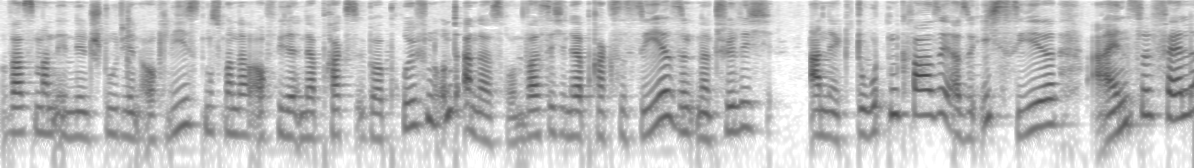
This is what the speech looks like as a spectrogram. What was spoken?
was man in den Studien auch liest, muss man dann auch wieder in der Praxis überprüfen und andersrum. Was ich in der Praxis sehe, sind natürlich Anekdoten quasi. Also ich sehe Einzelfälle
